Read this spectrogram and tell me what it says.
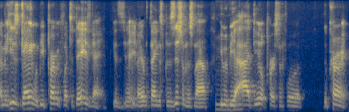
I mean, his game would be perfect for today's game because you know everything is positionless now. Mm-hmm. He would be an mm-hmm. ideal person for the current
